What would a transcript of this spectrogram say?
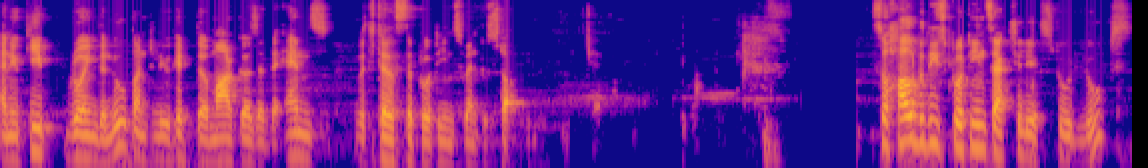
and you keep growing the loop until you hit the markers at the ends which tells the proteins when to stop. So, how do these proteins actually extrude loops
